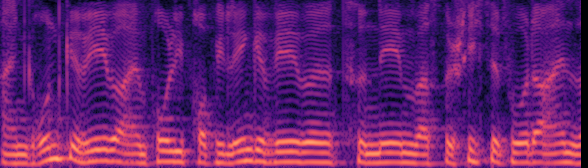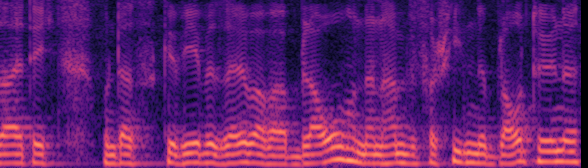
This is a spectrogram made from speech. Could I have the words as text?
ein Grundgewebe, ein Polypropylengewebe zu nehmen, was beschichtet wurde einseitig. Und das Gewebe selber war blau. Und dann haben wir verschiedene Blautöne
